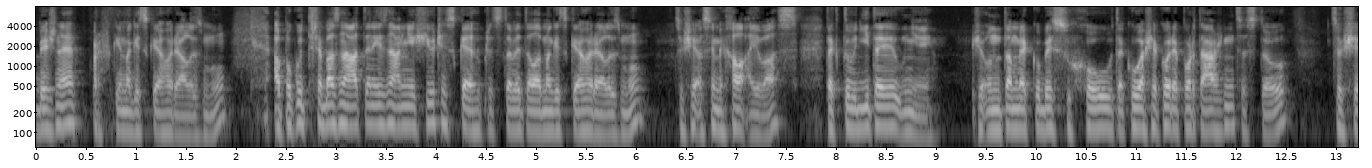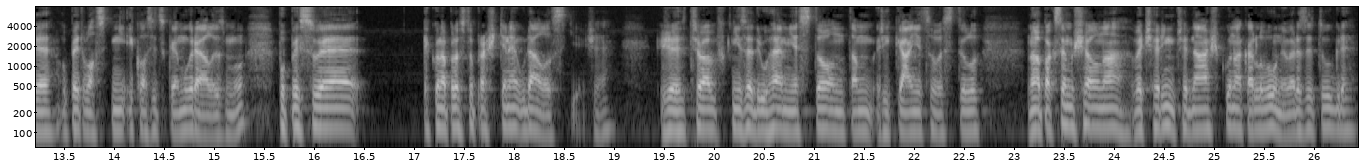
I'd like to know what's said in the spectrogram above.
běžné prvky magického realismu. A pokud třeba znáte nejznámějšího českého představitele magického realismu, což je asi Michal Ajvas, tak to vidíte i u něj. Že on tam jakoby suchou, takovou až jako reportážní cestou, což je opět vlastní i klasickému realismu, popisuje jako naprosto praštěné události, že? Že třeba v knize Druhé město on tam říká něco ve stylu, no a pak jsem šel na večerní přednášku na Karlovou univerzitu, kde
